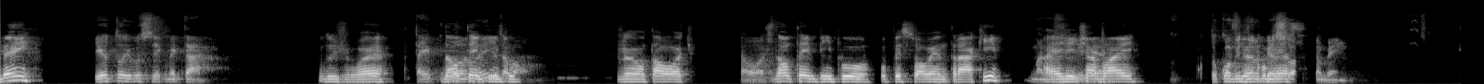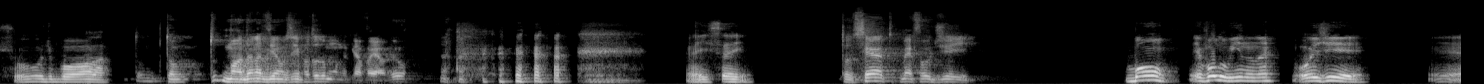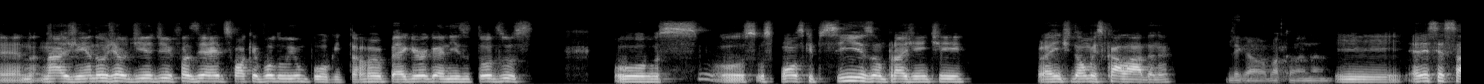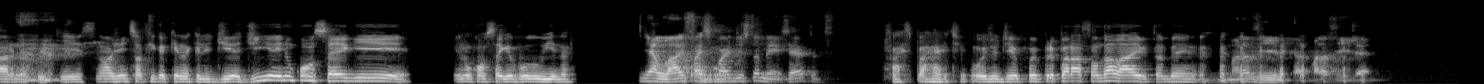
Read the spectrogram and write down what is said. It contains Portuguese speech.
bem? Eu tô, e você, como é que tá? Tudo jóia. Tá aí Dá um tempinho. aí, tá pro-? Não, tá ótimo. Tá ótimo. Dá um tempinho pro, pro pessoal entrar aqui. Aí a gente já Maravilha. vai. Tô convidando o pessoal também. Show de bola. Tô, tô- tô mandando aviãozinho pra todo mundo aqui, Rafael, viu? É isso aí. Tudo certo? Como é que foi o dia aí? Bom, evoluindo, né? Hoje, é, na agenda, hoje é o dia de fazer a Reds Rock evoluir um pouco. Então, eu pego e organizo todos os, os, os, os pontos que precisam para a gente, para a gente dar uma escalada, né? Legal, bacana. E é necessário, né? Porque senão a gente só fica aqui naquele dia a dia e não consegue, e não consegue evoluir, né? E a live faz Então, parte disso também, certo? faz parte. Hoje o dia foi preparação da live também, né? Maravilha, cara, maravilha.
